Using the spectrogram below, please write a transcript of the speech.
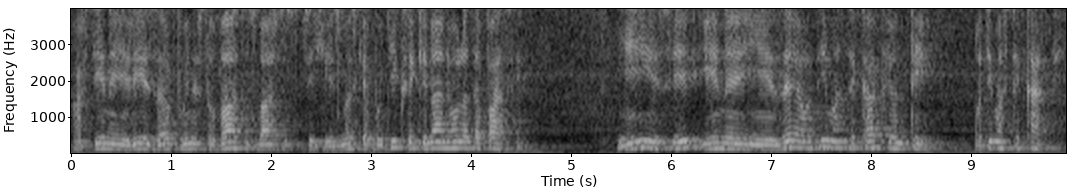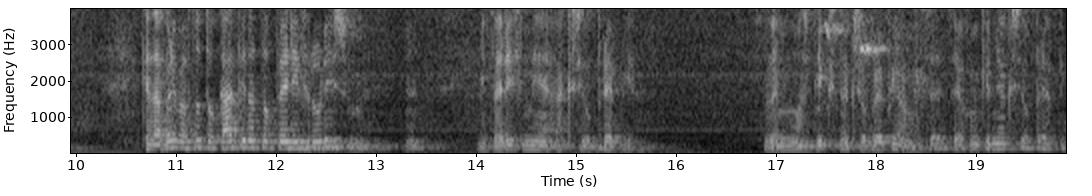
Αυτή είναι η ρίζα που είναι στο βάθος βάθος της ψυχής μας και από εκεί ξεκινάνε όλα τα πάθη. Η ίηση είναι η ιδέα ότι είμαστε κάποιον τι, ότι είμαστε κάτι. Και θα πρέπει αυτό το κάτι να το περιφρουρήσουμε. Ε. Η περίφημη αξιοπρέπεια. Λέμε μας στήξει την αξιοπρέπειά μας, έτσι, έχουμε και μια αξιοπρέπεια.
